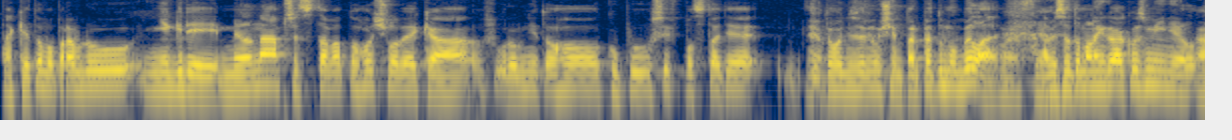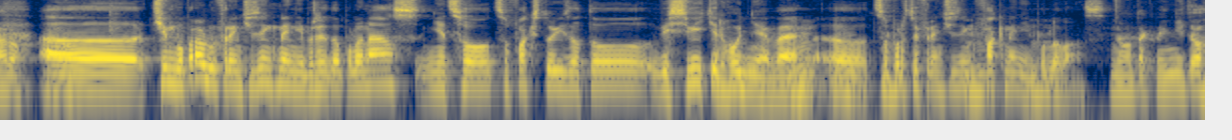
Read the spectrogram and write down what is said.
tak je to opravdu někdy milná představa toho člověka v úrovni toho, kupuju si v podstatě, ty to hodně zjednoduším, perpetu mobile, no, aby se to malinko jako zmínil. Ano, ano. Čím opravdu franchising není, protože to podle nás něco, co fakt stojí za to vysvítit hodně ven, hmm. co hmm. prostě franchising hmm. fakt není podle vás. No tak není to.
